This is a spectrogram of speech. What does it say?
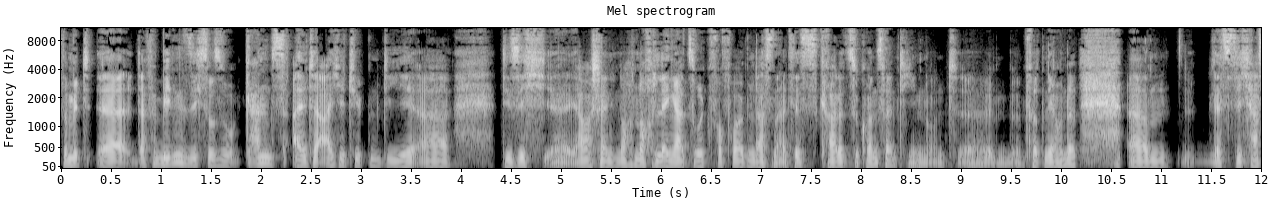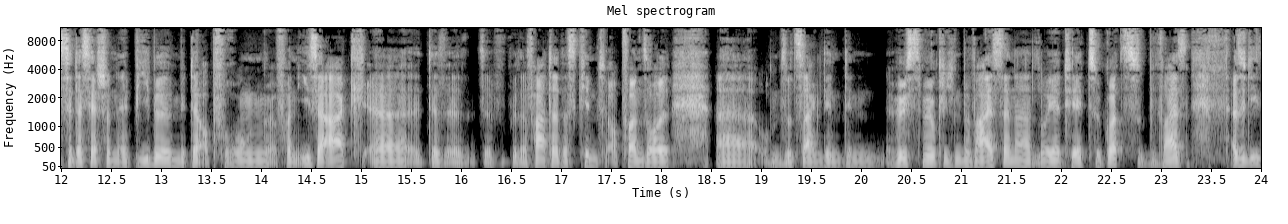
somit, äh, da verbinden sich so, so ganz alte Archetypen, die, äh, die sich äh, ja wahrscheinlich noch, noch länger zurück verfolgen lassen als jetzt gerade zu Konstantin und äh, im vierten Jahrhundert. Ähm, letztlich hast du das ja schon in der Bibel mit der Opferung von Isaak, äh, der, der Vater das Kind opfern soll, äh, um sozusagen den, den höchstmöglichen Beweis seiner Loyalität zu Gott zu beweisen. Also die,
